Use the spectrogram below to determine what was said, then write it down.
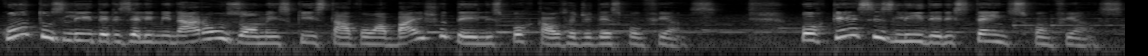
Quantos líderes eliminaram os homens que estavam abaixo deles por causa de desconfiança? Por que esses líderes têm desconfiança?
